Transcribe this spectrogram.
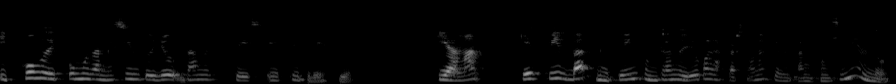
y cómo de cómoda me siento yo dando este, este precio. Y además, qué feedback me estoy encontrando yo con las personas que lo están consumiendo.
